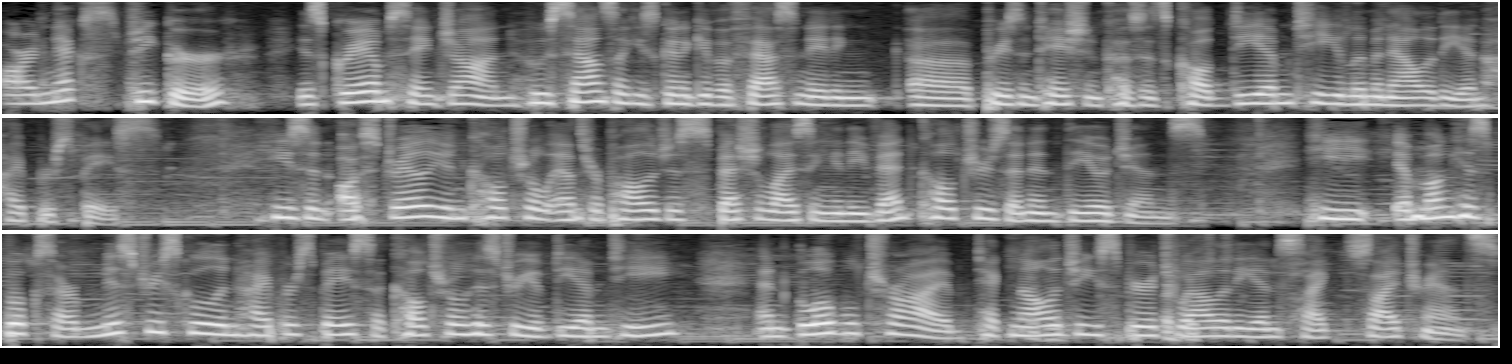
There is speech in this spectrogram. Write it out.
our next speaker is Graham St. John, who sounds like he's going to give a fascinating uh, presentation because it's called DMT, Liminality, and Hyperspace. He's an Australian cultural anthropologist specializing in event cultures and entheogens. He, among his books are Mystery School in Hyperspace, A Cultural History of DMT, and Global Tribe, Technology, Spirituality, and Psytrance.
